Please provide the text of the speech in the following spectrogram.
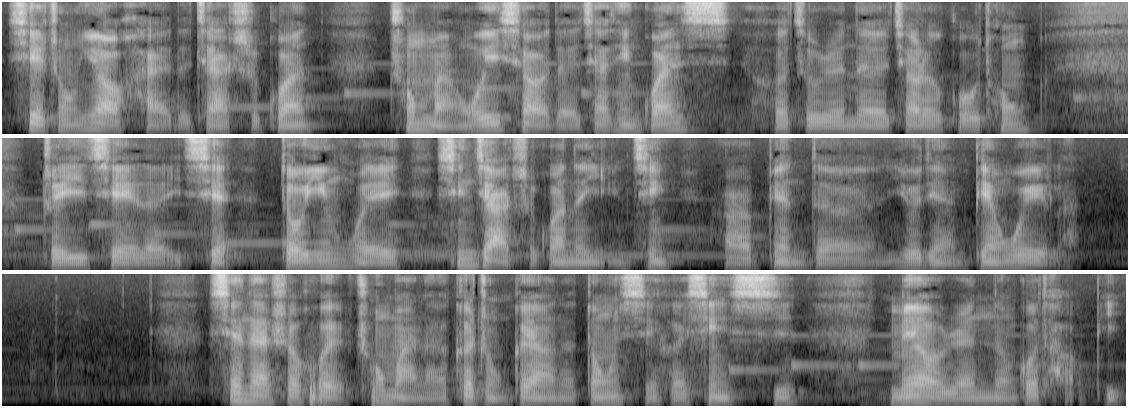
切中要害的价值观、充满微笑的家庭关系和族人的交流沟通，这一切的一切都因为新价值观的引进而变得有点变味了。现代社会充满了各种各样的东西和信息，没有人能够逃避。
